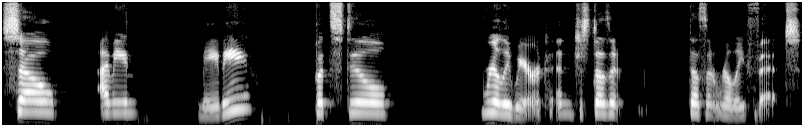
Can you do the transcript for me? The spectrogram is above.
So I mean, maybe, but still really weird and just doesn't doesn't really fit.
